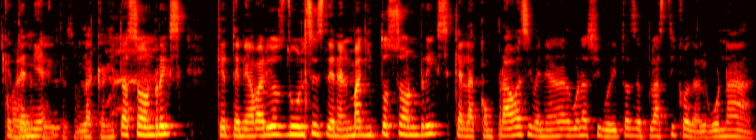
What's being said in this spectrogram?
Que ¿Cuál es la tenía cajita Sonrix? la cajita Sonrix, que tenía varios dulces, tenía el maguito Sonrix, que la comprabas y venían algunas figuritas de plástico de alguna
